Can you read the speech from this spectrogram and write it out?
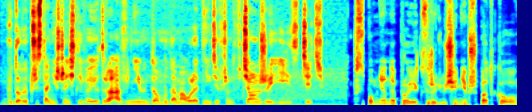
budowy przystani Szczęśliwe Jutro, a w nim domu dla małoletnich dziewcząt w ciąży i z dziećmi. Wspomniany projekt zrodził się nieprzypadkowo.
